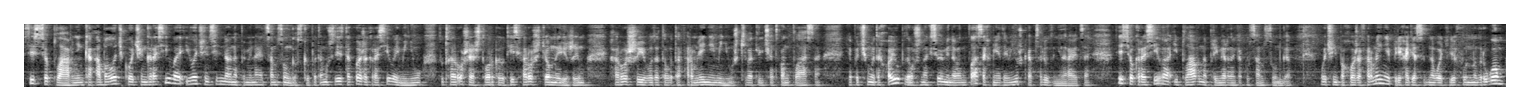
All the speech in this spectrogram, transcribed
Здесь все плавненько, оболочка очень красивая и очень сильно напоминает самсунговскую, потому что здесь такое же красивое меню, тут хорошая шторка, тут есть хороший темный режим, хороший вот это вот оформление менюшки, в отличие от OnePlus. Я почему это хвалю, потому что на Xiaomi на OnePlus мне эта менюшка абсолютно не нравится. Здесь все красиво и плавно, примерно как у Samsung. Очень похожее оформление, переходя с одного телефона на другом,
